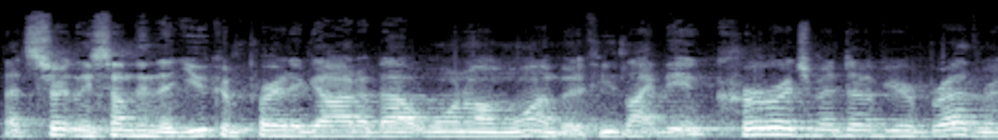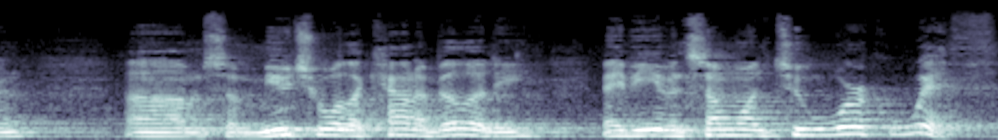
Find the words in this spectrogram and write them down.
That's certainly something that you can pray to God about one on one. But if you'd like the encouragement of your brethren, um, some mutual accountability, maybe even someone to work with,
